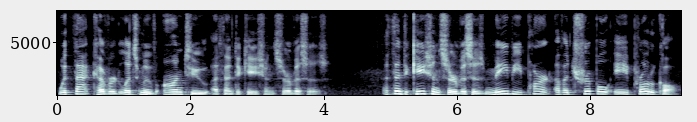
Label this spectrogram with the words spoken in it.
With that covered, let's move on to authentication services. Authentication services may be part of a AAA protocol.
